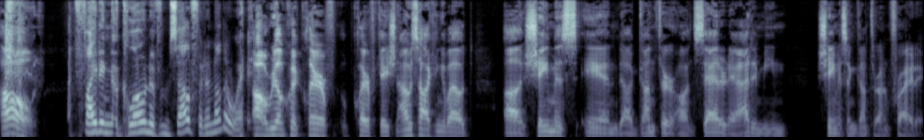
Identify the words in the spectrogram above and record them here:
Oh, fighting a clone of himself in another way. Oh, real quick clarif- clarification. I was talking about uh Sheamus and uh, Gunther on Saturday. I didn't mean Sheamus and Gunther on Friday.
